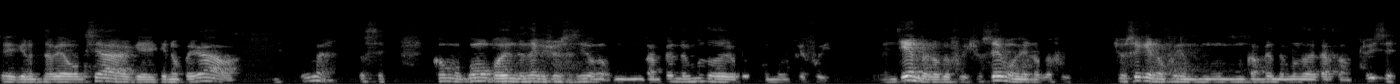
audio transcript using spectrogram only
eh, que no sabía boxear, que, no pegaba. Y bueno, entonces, ¿cómo, ¿cómo podés entender que yo haya sido un campeón del mundo de lo que, como que fui? Entiendo lo que fui, yo sé muy bien lo que fui. Yo sé que no fui un, campeón del mundo de cartón. Yo hice,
